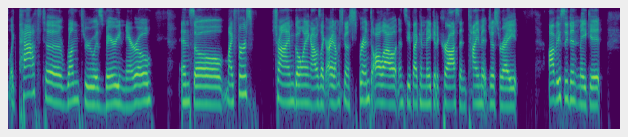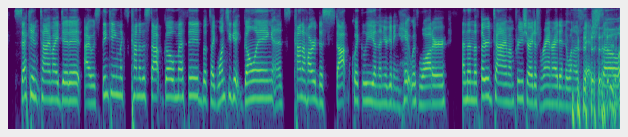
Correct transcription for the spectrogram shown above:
like path to run through is very narrow. And so my first time going, I was like, all right, I'm just going to sprint all out and see if I can make it across and time it just right. Obviously didn't make it. Second time I did it, I was thinking like kind of the stop go method, but it's like once you get going, it's kind of hard to stop quickly and then you're getting hit with water. And then the third time, I'm pretty sure I just ran right into one of the fish. So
